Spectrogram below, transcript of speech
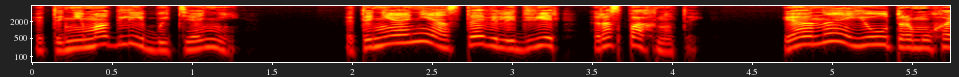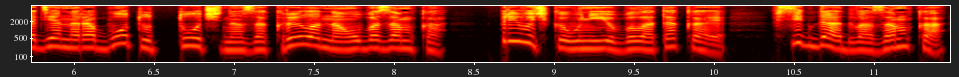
Это не могли быть они. Это не они оставили дверь распахнутой. И она ее утром, уходя на работу, точно закрыла на оба замка. Привычка у нее была такая. Всегда два замка,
